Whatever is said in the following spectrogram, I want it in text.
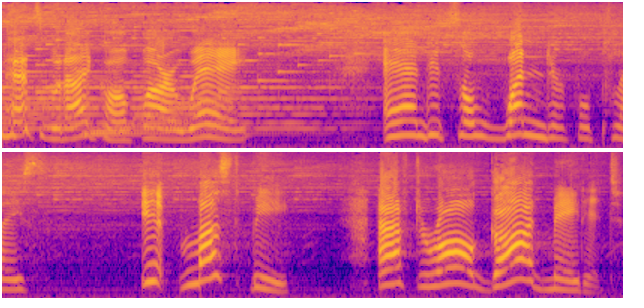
That's what I call far away. And it's a wonderful place. It must be. After all, God made it.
